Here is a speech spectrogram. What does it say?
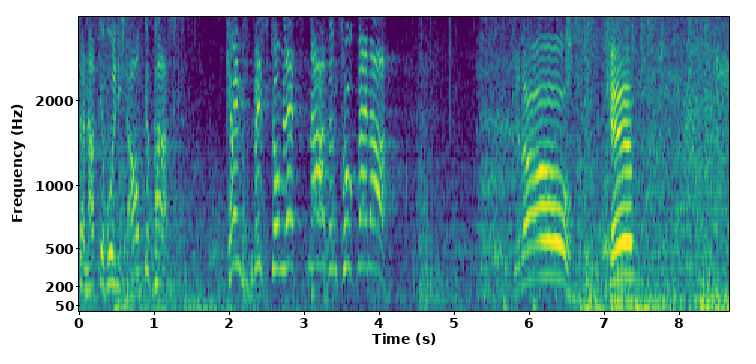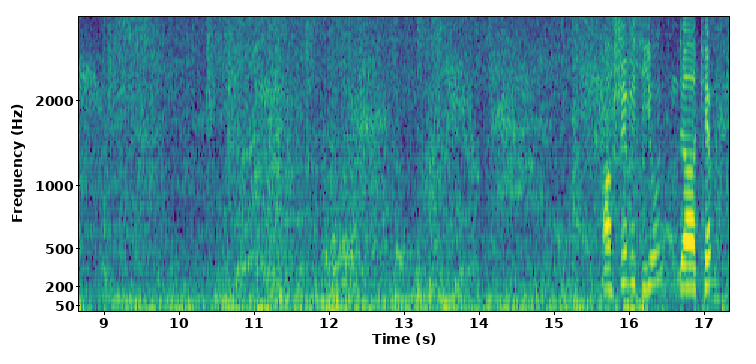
dann habt ihr wohl nicht aufgepasst. Kämpft bis zum letzten Atemzug, Männer! Genau! Kämpft! Auch schön, wie sie hier unten da kämpfen.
